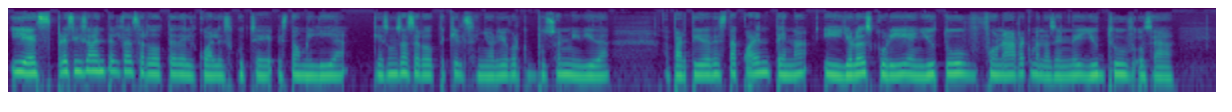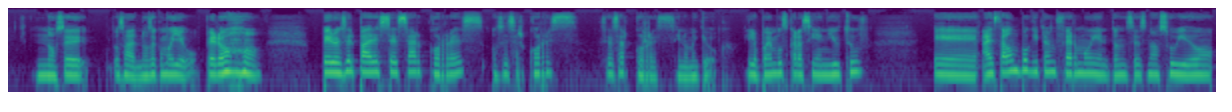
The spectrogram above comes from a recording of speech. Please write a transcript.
Y es precisamente el sacerdote del cual escuché esta homilía, que es un sacerdote que el Señor yo creo que puso en mi vida a partir de esta cuarentena y yo lo descubrí en YouTube, fue una recomendación de YouTube, o sea, no sé, o sea, no sé cómo llegó, pero, pero es el padre César Corres, o César Corres, César Corres, si no me equivoco, y lo pueden buscar así en YouTube. Eh, ha estado un poquito enfermo y entonces no ha subido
